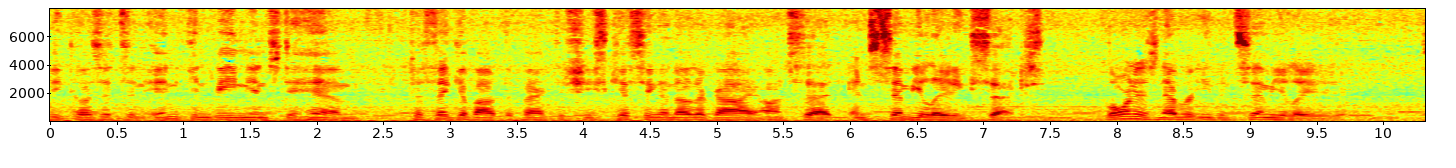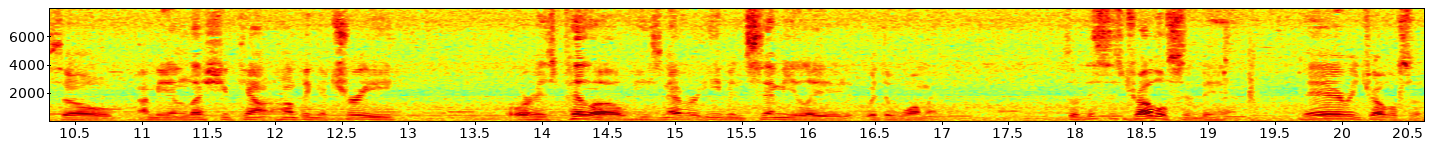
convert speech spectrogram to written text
because it's an inconvenience to him to think about the fact that she's kissing another guy on set and simulating sex. Lorne has never even simulated it. So, I mean, unless you count humping a tree or his pillow, he's never even simulated it with a woman. So this is troublesome to him. Very troublesome.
